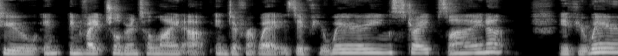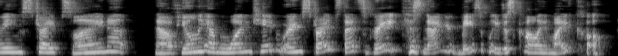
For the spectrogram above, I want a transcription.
to in- invite children to line up in different ways. If you're wearing stripes, line up. If you're wearing stripes, line up. Now, if you only have one kid wearing stripes, that's great because now you're basically just calling Michael.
